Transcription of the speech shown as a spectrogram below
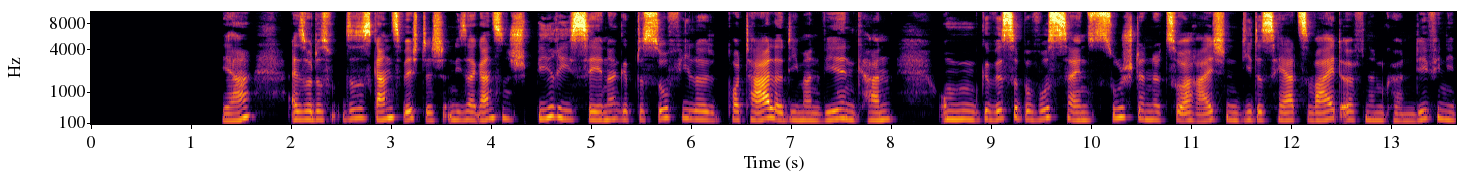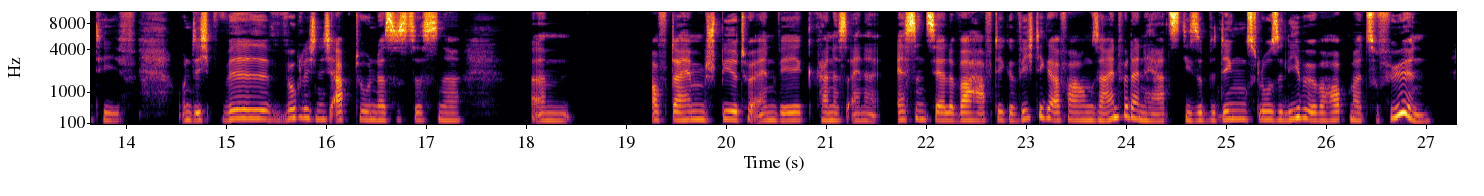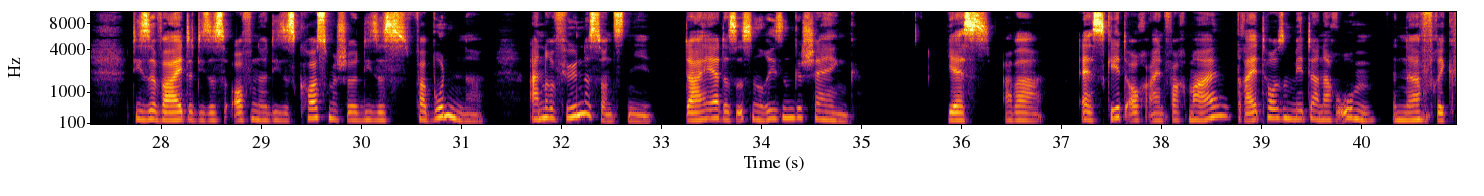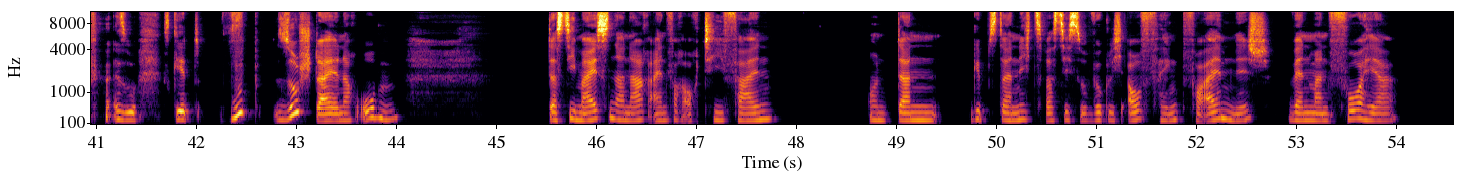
Ja, also das, das ist ganz wichtig. In dieser ganzen Spiri-Szene gibt es so viele Portale, die man wählen kann, um gewisse Bewusstseinszustände zu erreichen, die das Herz weit öffnen können, definitiv. Und ich will wirklich nicht abtun, dass es das eine ähm, auf deinem spirituellen Weg kann es eine essentielle, wahrhaftige, wichtige Erfahrung sein für dein Herz, diese bedingungslose Liebe überhaupt mal zu fühlen. Diese Weite, dieses Offene, dieses Kosmische, dieses Verbundene. Andere fühlen es sonst nie. Daher, das ist ein Riesengeschenk. Yes, aber es geht auch einfach mal 3000 Meter nach oben in der Frequenz. Also es geht wupp, so steil nach oben, dass die meisten danach einfach auch tief fallen und dann gibt es da nichts, was dich so wirklich auffängt, vor allem nicht, wenn man vorher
